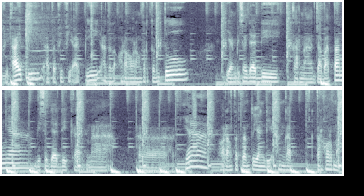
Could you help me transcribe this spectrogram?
VIP atau VVIP adalah orang-orang tertentu yang bisa jadi karena jabatannya, bisa jadi karena uh, ya orang tertentu yang dianggap terhormat.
